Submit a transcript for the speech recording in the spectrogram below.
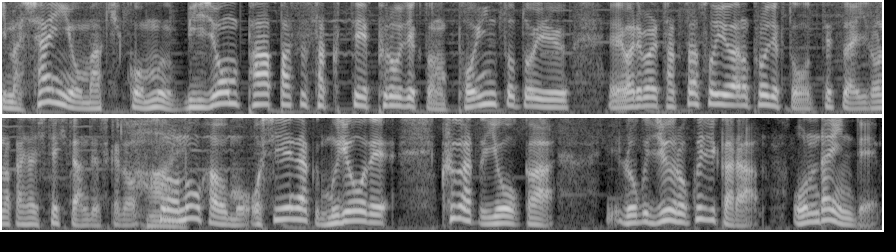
今社員を巻き込むビジョンパーパス策定プロジェクトのポイントという、えー我々たくさんそういうあのプロジェクトをお手伝いいろんな会社にしてきたんですけど、はい。そのノウハウも教えなく無料で9月8日6 16時からオンラインで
